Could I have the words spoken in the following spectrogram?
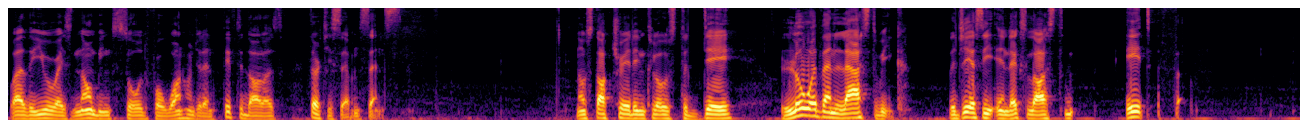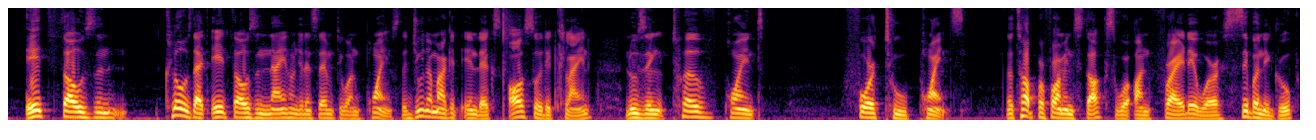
while the euro is now being sold for $150.37. Now, stock trading closed today lower than last week. The JSE index lost 8,000, 8, closed at 8,971 points. The junior market index also declined, losing 12.42 points. The top performing stocks were on Friday were Siboney Group,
